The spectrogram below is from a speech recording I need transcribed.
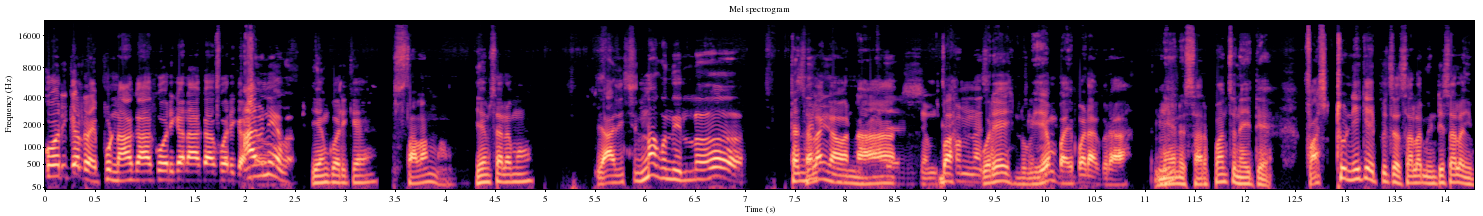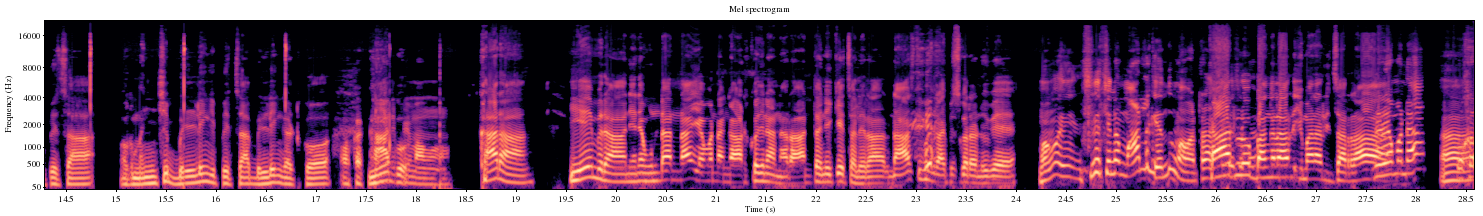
కోరికలు రా? ఇప్పుడు నాకు ఆ కోరిక నాకు ఆ కోరిక. అవి ఏం కోరిక? స్థలం మామ. ఏం స్థలము? అది చిన్నగా ఉంది ఇల్లు. స్థలం కావన్నా? ఒరే నువ్వు ఏం భయపడాకురా? నేను సర్పంచ్ అయితే ఫస్ట్ నీకే ఇప్పించా స్థలం ఇంటి స్థలం ఇప్పించా ఒక మంచి బిల్డింగ్ ఇప్పించా బిల్డింగ్ కట్టుకో. ఒక కారు? ఏమిరా? నేను ఉండన్నా ఏమన్నా ఆడుకోది అన్నారా? అంత నీకే చలిరా నా ఆస్తి గురించి రాపించుకోరా నువ్వే? మామ చిన్న చిన్న మాటలకు ఎందుకు మామ? కార్లు బంగ్లాలు విమానాలు ఇచ్చారా? నేనేమన్నా ఆ. ఒక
